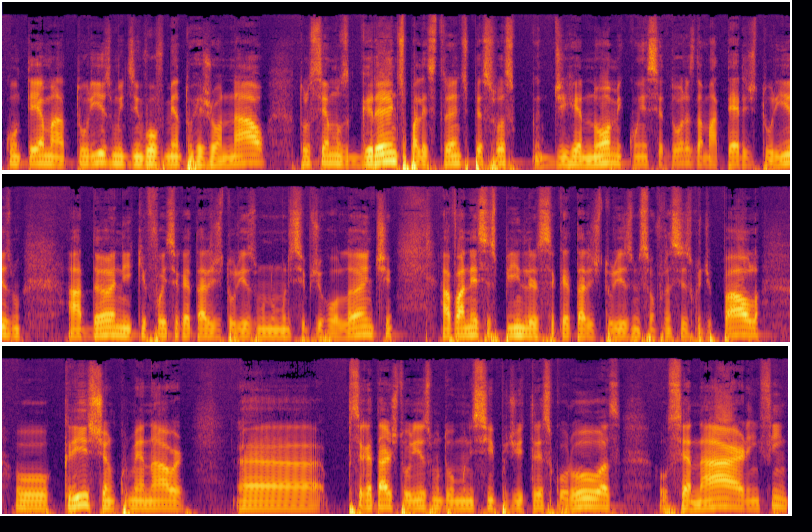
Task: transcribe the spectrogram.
com o tema Turismo e Desenvolvimento Regional. Trouxemos grandes palestrantes, pessoas de renome, conhecedoras da matéria de turismo. A Dani, que foi secretária de turismo no município de Rolante. A Vanessa Spindler, secretária de turismo em São Francisco de Paula. O Christian Krumenauer, uh, secretário de turismo do município de Três Coroas, o Senar, enfim.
